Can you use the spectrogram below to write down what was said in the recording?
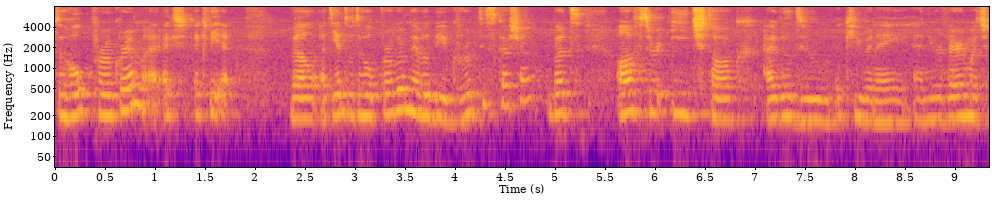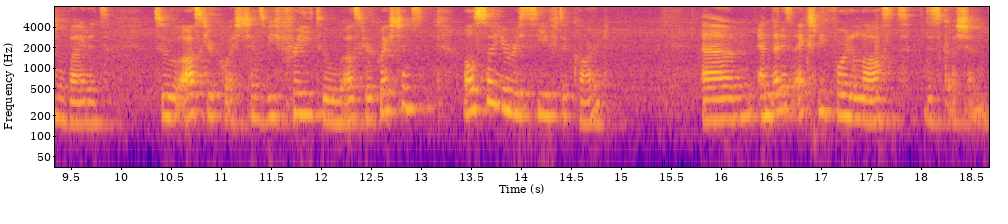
the whole program, actually, uh, well, at the end of the whole program, there will be a group discussion. But after each talk, I will do a Q&A, and you're very much invited to ask your questions. Be free to ask your questions. Also, you received a card, um, and that is actually for the last discussion.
